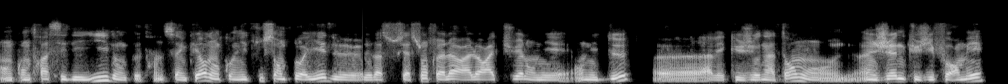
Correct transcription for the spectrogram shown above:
en contrat CDI, donc 35 heures. Donc on est tous employés de, de l'association. Enfin à l'heure actuelle, on est on est deux. Euh, avec Jonathan, un jeune que j'ai formé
